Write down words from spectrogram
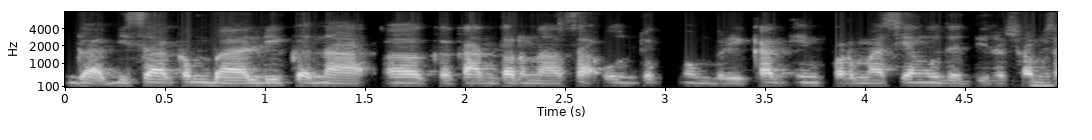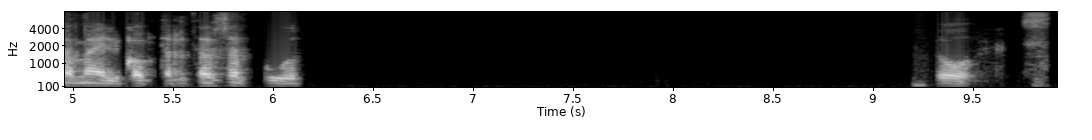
nggak bisa kembali ke na- eh, ke kantor NASA untuk memberikan informasi yang udah direkam sama helikopter tersebut. Tuh, sis-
